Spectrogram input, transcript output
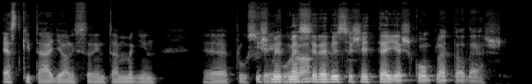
ezt kitárgyalni szerintem megint plusz Ismét messzire visz, és egy teljes komplett adás.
